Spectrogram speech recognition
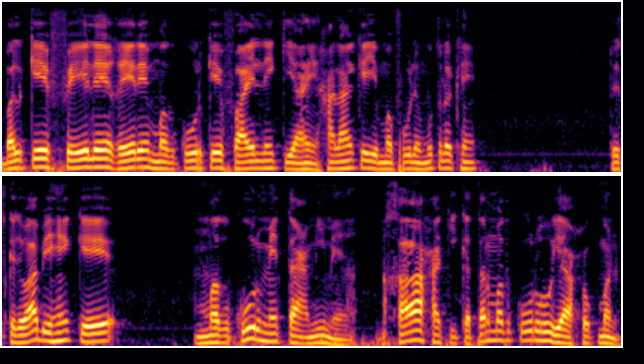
बल्कि फ़ेल गैर मजकूर के फ़ाइल ने किया है। हालाँकि ये मफूल मुतलक हैं। तो इसका जवाब यह है कि मज़कूर में तामीम है। खा हकीकता मज़कूर हो या हुक्मन?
